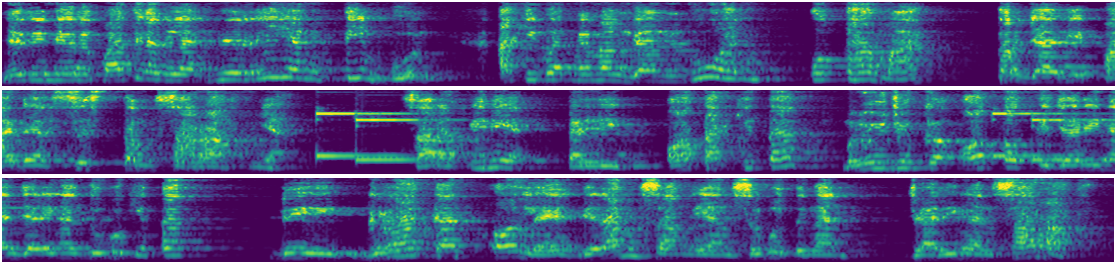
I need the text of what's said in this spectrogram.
Nyeri neuropatik adalah nyeri yang timbul akibat memang gangguan utama terjadi pada sistem sarafnya. Saraf ini dari otak kita menuju ke otot, ke jaringan-jaringan tubuh kita digerakkan oleh dirangsang yang disebut dengan jaringan saraf.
